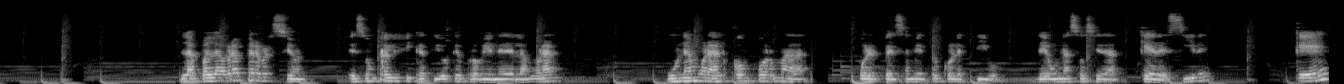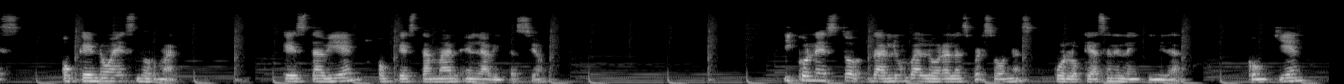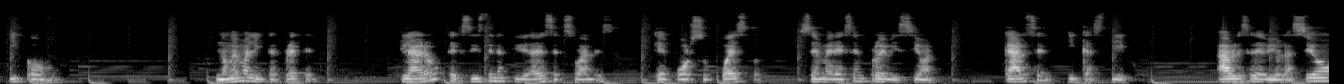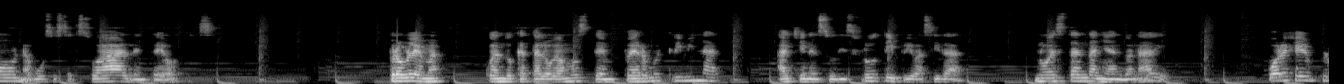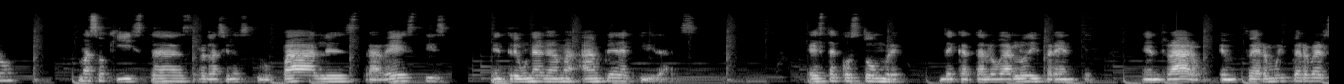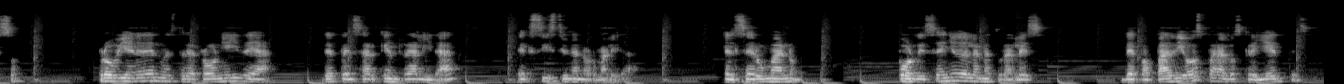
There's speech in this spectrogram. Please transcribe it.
La palabra perversión es un calificativo que proviene de la moral, una moral conformada por el pensamiento colectivo de una sociedad que decide qué es o qué no es normal, qué está bien o qué está mal en la habitación. Y con esto darle un valor a las personas por lo que hacen en la intimidad, con quién y cómo. No me malinterpreten. Claro que existen actividades sexuales que por supuesto se merecen prohibición, cárcel y castigo. Háblese de violación, abuso sexual, entre otras. Problema cuando catalogamos de enfermo y criminal a quien en su disfrute y privacidad no están dañando a nadie. Por ejemplo, masoquistas, relaciones grupales, travestis, entre una gama amplia de actividades. Esta costumbre de catalogar lo diferente en raro, enfermo y perverso proviene de nuestra errónea idea de pensar que en realidad existe una normalidad. El ser humano, por diseño de la naturaleza, de papá Dios para los creyentes,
